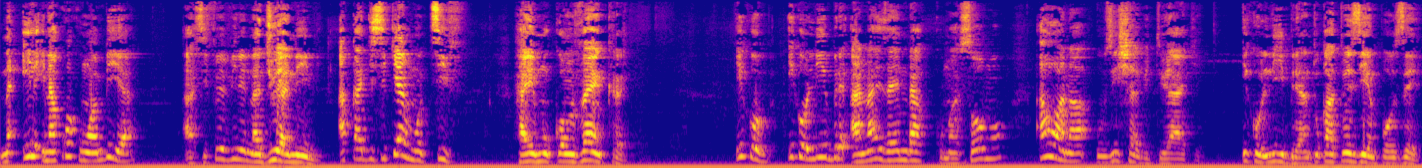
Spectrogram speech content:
Na ile inakuwa kumwambia asife vile na juu ya nini akajisikia motif haimuconvaincre. Iko iko libre anaweza enda kumasomo au anauzisha vitu yake iko libre antuka tuwezi impose.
